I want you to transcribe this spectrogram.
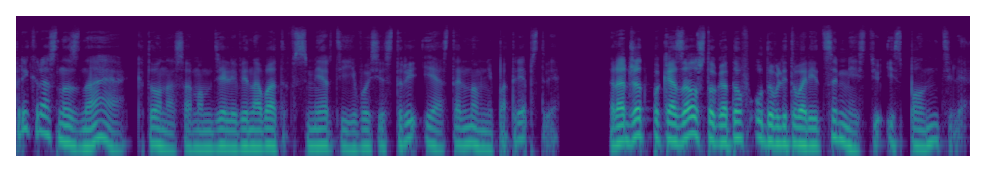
Прекрасно зная, кто на самом деле виноват в смерти его сестры и остальном непотребстве, Раджат показал, что готов удовлетвориться местью исполнителя.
